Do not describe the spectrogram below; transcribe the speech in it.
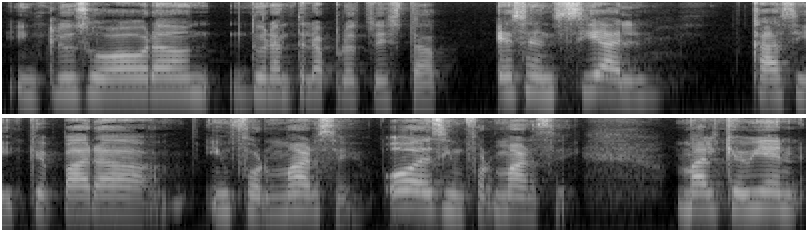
incluso ahora durante la protesta, esencial casi que para informarse o desinformarse. Mal que bien,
